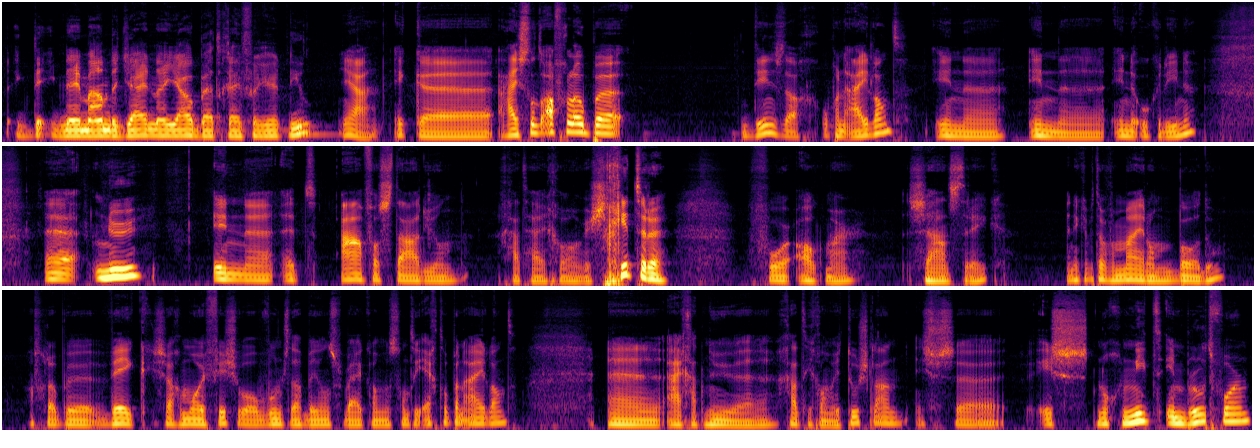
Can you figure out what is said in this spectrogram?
ik, ik, neem aan dat jij naar jouw bed refereert, Niel. Ja, ik, uh, hij stond afgelopen dinsdag op een eiland in, in, in de Oekraïne. nu in het aanvalstadion gaat hij gewoon weer schitteren voor Alkmaar, Zaanstreek. En ik heb het over Myron Boadu. Afgelopen week ik zag een mooi visual woensdag bij ons voorbij komen. stond hij echt op een eiland. En hij gaat nu uh, gaat hij gewoon weer toeslaan. Is, uh, is nog niet in broedvorm.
